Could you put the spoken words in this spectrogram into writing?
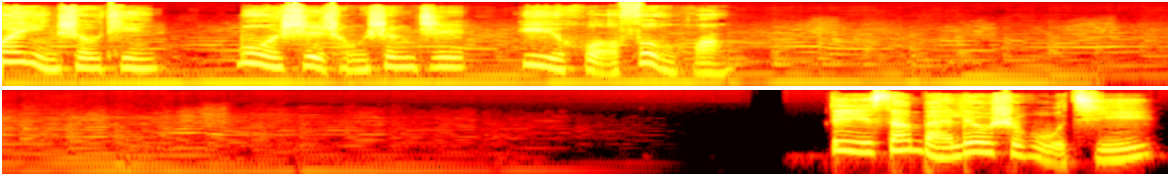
欢迎收听《末世重生之浴火凤凰》第三百六十五集，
